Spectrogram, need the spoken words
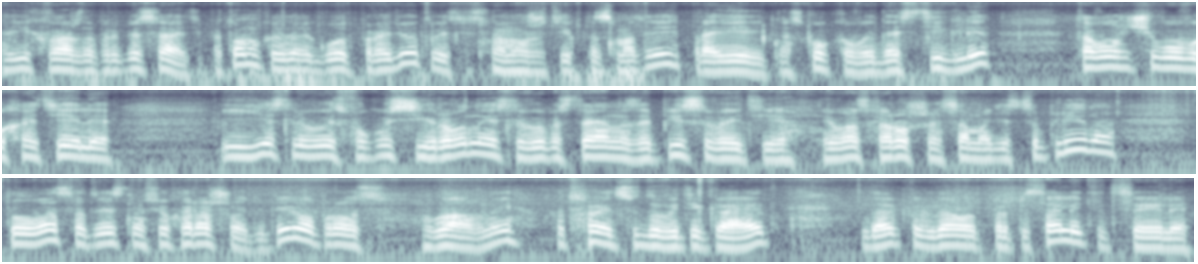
их важно прописать. Потом, когда год пройдет, вы, естественно, можете их посмотреть, проверить, насколько вы достигли того, чего вы хотели, и если вы сфокусированы, если вы постоянно записываете, и у вас хорошая самодисциплина, то у вас, соответственно, все хорошо. Теперь вопрос главный, который отсюда вытекает, да, когда вот прописали эти цели,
